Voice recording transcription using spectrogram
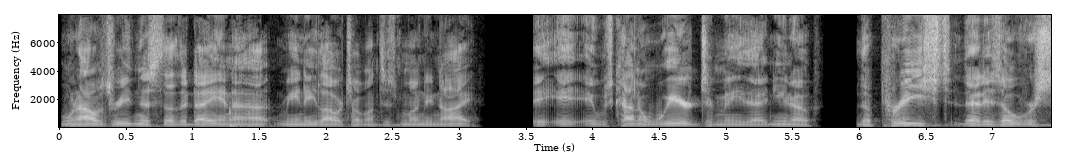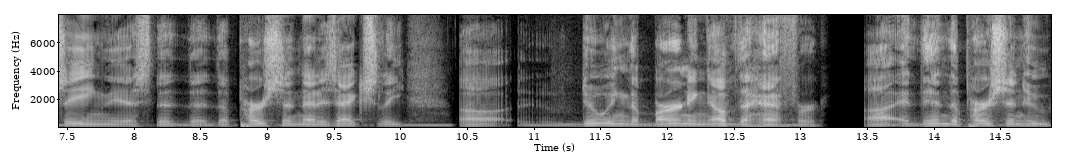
when I was reading this the other day, and I, me and Eli were talking about this Monday night, it, it, it was kind of weird to me that you know the priest that is overseeing this, the the the person that is actually uh, doing the burning of the heifer, uh, and then the person who,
